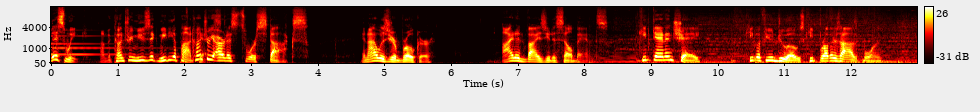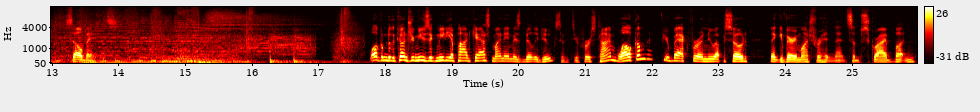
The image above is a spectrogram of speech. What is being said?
This week on the Country Music Media Podcast. country artists were stocks, and I was your broker, I'd advise you to sell bands. Keep Dan and Shay, keep a few duos, keep Brothers Osborne, sell bands. Welcome to the Country Music Media Podcast. My name is Billy Dukes. If it's your first time, welcome. If you're back for a new episode, thank you very much for hitting that subscribe button.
